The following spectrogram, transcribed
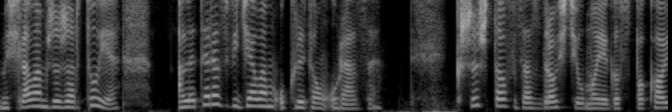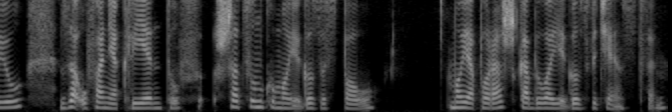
Myślałam, że żartuje, ale teraz widziałam ukrytą urazę. Krzysztof zazdrościł mojego spokoju, zaufania klientów, szacunku mojego zespołu. Moja porażka była jego zwycięstwem.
